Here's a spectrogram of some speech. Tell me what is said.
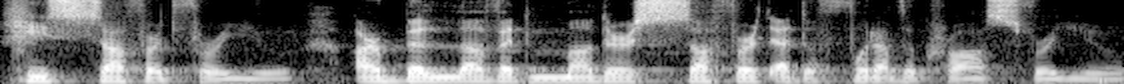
He suffered for you. Our beloved mother suffered at the foot of the cross for you.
